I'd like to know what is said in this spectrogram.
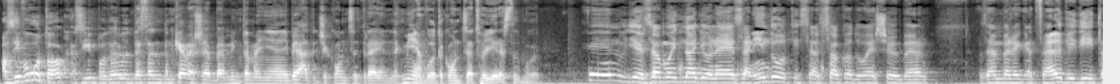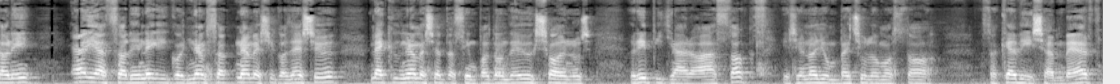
azért voltak a színpad előtt, de szerintem kevesebben, mint amennyien egy Beatrice koncertre jönnek. Milyen volt a koncert, hogy érezted magad? Én úgy érzem, hogy nagyon nehezen indult, hiszen szakadó esőben az embereket felvidítani, eljátszani nekik, hogy nem, szak, nem esik az eső, nekünk nem esett a színpadon, de ők sajnos ripityára áztak, és én nagyon becsülöm azt a, azt a kevés embert,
